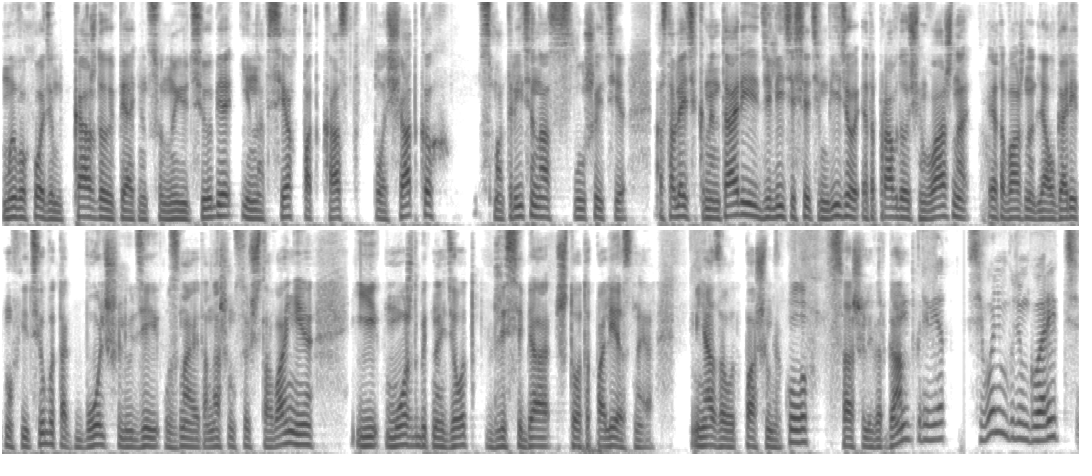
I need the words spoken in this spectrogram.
Мы выходим каждую пятницу на YouTube и на всех подкаст-площадках. Смотрите нас, слушайте, оставляйте комментарии, делитесь этим видео. Это правда очень важно. Это важно для алгоритмов YouTube. Так больше людей узнает о нашем существовании и, может быть, найдет для себя что-то полезное. Меня зовут Паша Меркулов, Саша Леверган. Привет. Сегодня мы будем говорить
